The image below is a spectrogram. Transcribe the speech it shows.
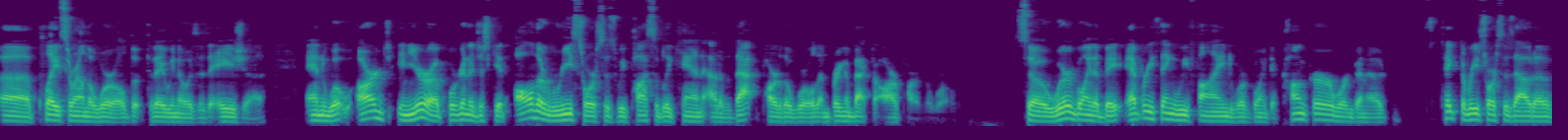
uh, place around the world that today we know as, as Asia. And what our in Europe, we're going to just get all the resources we possibly can out of that part of the world and bring them back to our part of the world. So we're going to be everything we find, we're going to conquer. We're going to take the resources out of.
